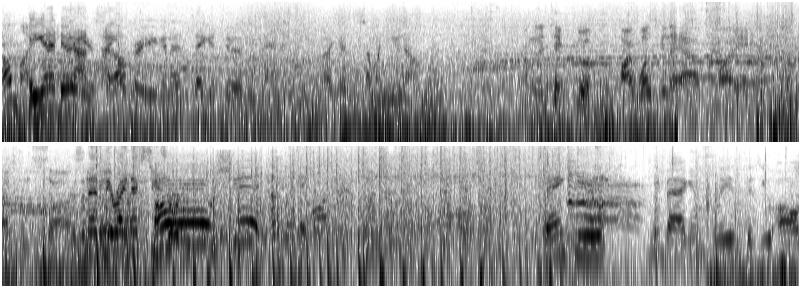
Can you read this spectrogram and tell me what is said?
Oh my Are you gonna do it yourself, or are you gonna take it to a mechanic, like a, someone you know? I'm gonna take to a. I was gonna have my cousin's son. There's an enemy right next to you, oh, Jordan. Oh shit! Thank you. We bag him, please, because you all.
